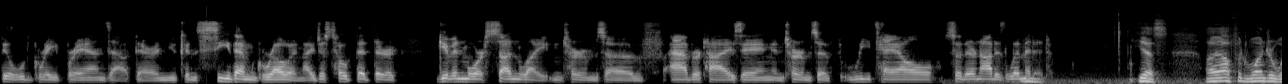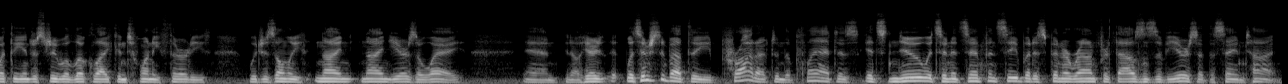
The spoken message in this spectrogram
build great brands out there and you can see them growing. I just hope that they're given more sunlight in terms of advertising, in terms of retail, so they're not as hmm. limited. Yes, I often wonder what the industry will look like in 2030, which is only nine nine years away. And you know, here what's interesting about the product and the plant is it's new, it's in its infancy, but it's been around for thousands of years at the same time.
